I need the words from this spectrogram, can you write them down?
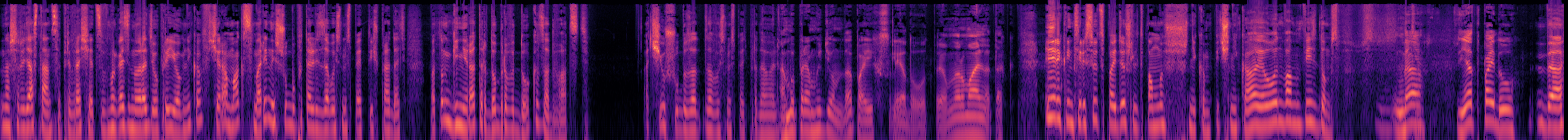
наша радиостанция превращается в магазин радиоприемников. Вчера Макс с Мариной шубу пытались за 85 тысяч продать. Потом генератор доброго дока за 20. А чью шубу за, за 85 продавали? А мы прям идем, да, по их следу, вот прям нормально так. Эрик интересуется, пойдешь ли ты помощником печника, и он вам весь дом... Да, я-то пойду. Да,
